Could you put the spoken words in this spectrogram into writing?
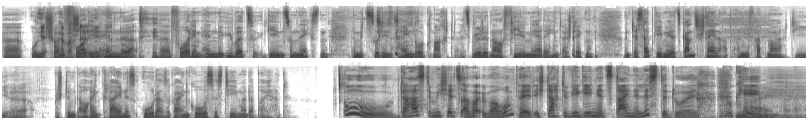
äh, und Ja, schon vor dem reden, Ende, äh, vor dem Ende überzugehen zum nächsten, damit es so den Eindruck macht, als würde noch viel mehr dahinter stecken. Und deshalb gehen wir jetzt ganz schnell ab an die Fatma, die äh, bestimmt auch ein kleines oder sogar ein großes Thema dabei hat. Uh, da hast du mich jetzt aber überrumpelt. Ich dachte, wir gehen jetzt deine Liste durch. Okay. Nein, nein.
